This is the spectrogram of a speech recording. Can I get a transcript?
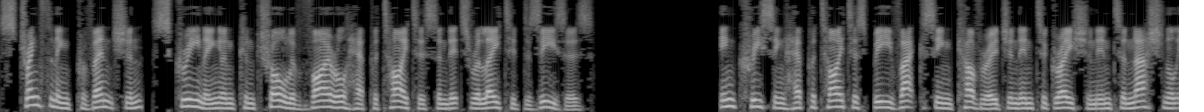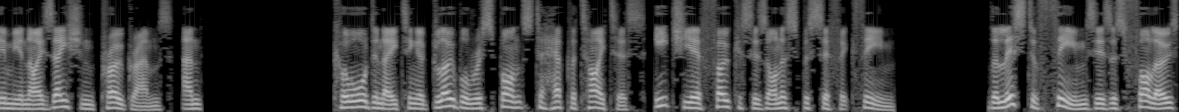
strengthening prevention, screening and control of viral hepatitis and its related diseases, increasing hepatitis B vaccine coverage and integration into national immunization programs, and coordinating a global response to hepatitis. Each year focuses on a specific theme. The list of themes is as follows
